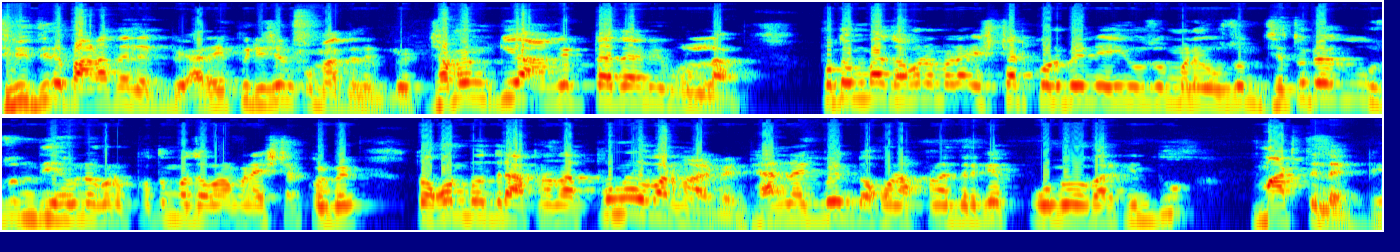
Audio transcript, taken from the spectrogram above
ধীরে ধীরে বাড়াতে লাগবে আর রেপিটেশন কমাতে লাগবে। যেমন কি আগেরটাতে আমি বললাম, প্রথমবার যখন আমরা স্টার্ট করবেন এই ওজন মানে ওজন, যেতটা ওজন দিয়ে হোক না কোনো, প্রথমবার যখন আমরা স্টার্ট করবেন, তখন বন্ধুরা আপনারা পনেরো বার মারবেন। ধ্যান রাখবেন, তখন আপনাদেরকে পনেরো বার কিন্তু মারতে লাগবে।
